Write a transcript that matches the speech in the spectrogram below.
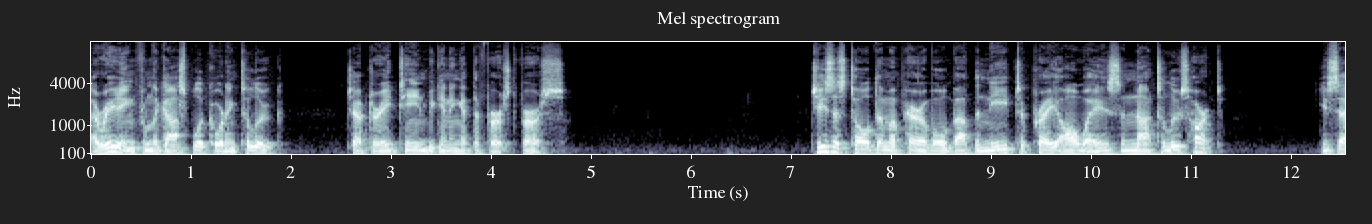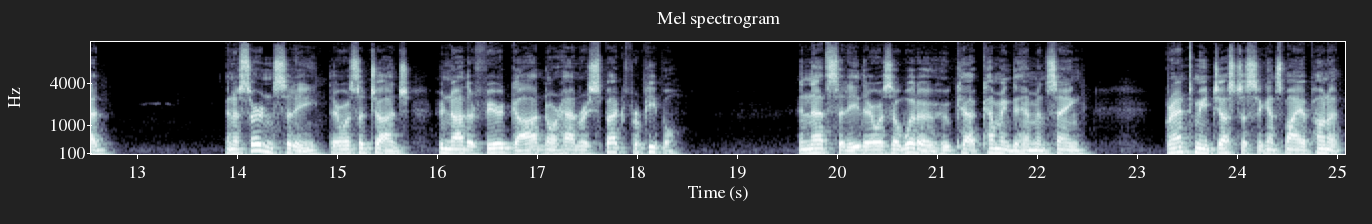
A reading from the Gospel according to Luke, chapter 18, beginning at the first verse. Jesus told them a parable about the need to pray always and not to lose heart. He said, In a certain city there was a judge who neither feared God nor had respect for people. In that city there was a widow who kept coming to him and saying, Grant me justice against my opponent.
